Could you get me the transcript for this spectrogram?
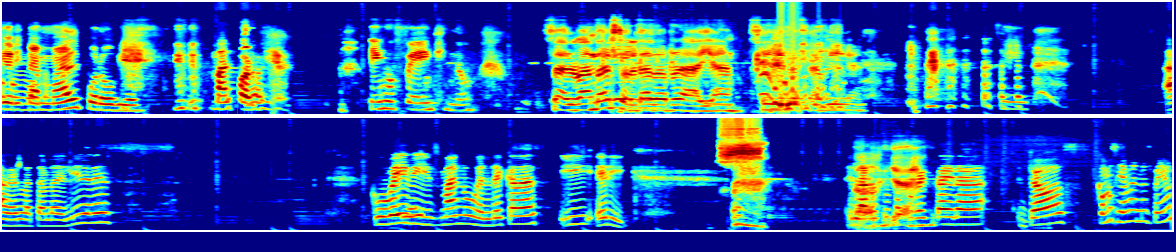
Y ahorita mal por obvio. mal por obvio. Tengo fe en que no. Salvando al soldado Ryan. Sí, lo sabía. Sí. A ver la tabla de líderes. Q-Babies, Manu, el Décadas y Eric. La No, respuesta correcta era Jaws. ¿Cómo se llama en español?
